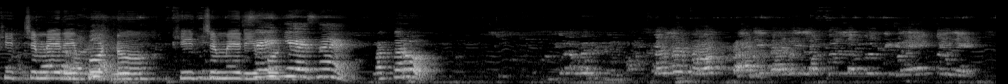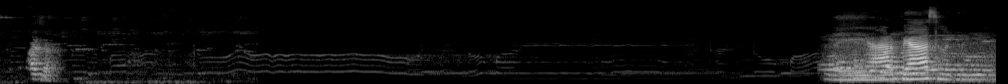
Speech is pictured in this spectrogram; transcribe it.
खींच मेरी फ़ोटो खींच मेरी फ़ोटो। किया इसने मत करो। आजा। यार प्यास लग रही है।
